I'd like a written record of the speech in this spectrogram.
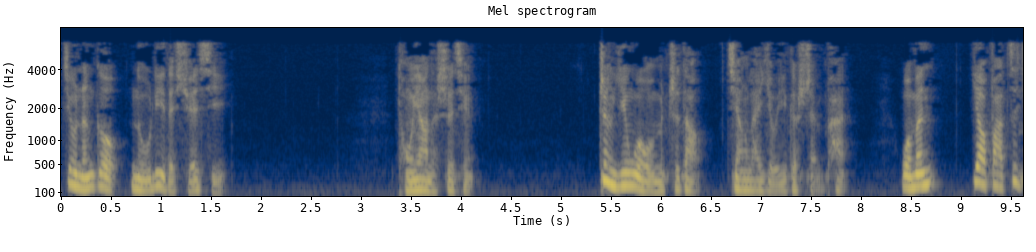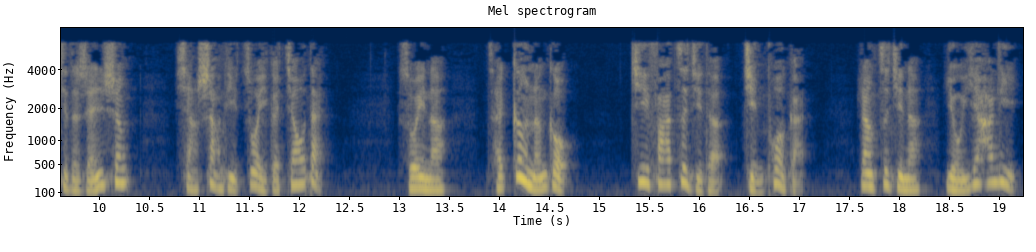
就能够努力的学习。同样的事情，正因为我们知道将来有一个审判，我们要把自己的人生向上帝做一个交代，所以呢，才更能够激发自己的紧迫感，让自己呢有压力，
